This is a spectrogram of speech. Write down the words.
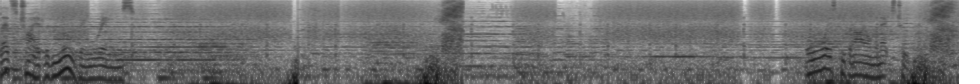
Let's try it with moving rings. Always keep an eye on the next two.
